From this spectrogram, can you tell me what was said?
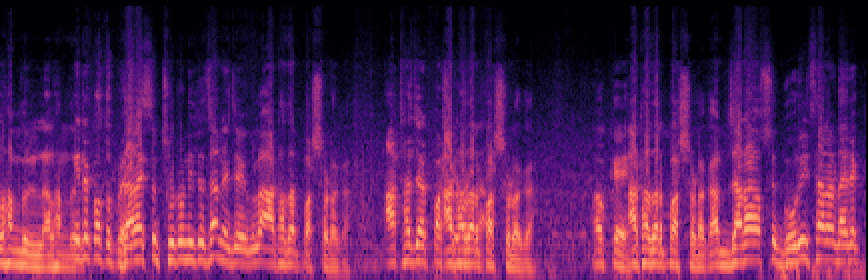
আলহামদুলিল্লাহ আলহামদুলিল্লাহ। এটা কত price? যারা একটু ছোট নিতে চান এই যে এগুলো আট হাজার পাঁচশো টাকা। আট হাজার আট হাজার পাঁচশো টাকা। ওকে আট হাজার পাঁচশো টাকা। আর যারা আছে গড়ি ছাড়া ডাইরেক্ট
